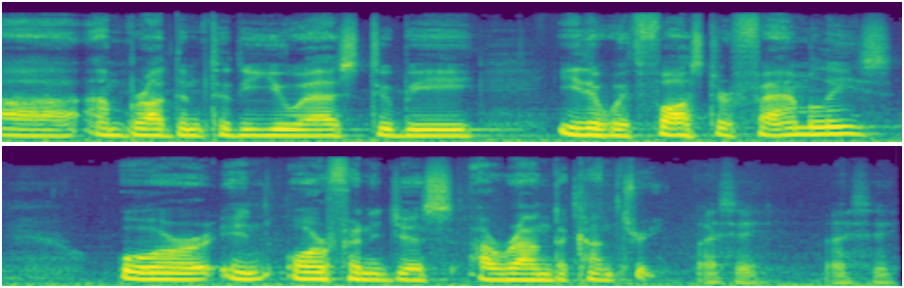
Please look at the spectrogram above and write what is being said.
uh, and brought them to the U.S. to be either with foster families or in orphanages around the country. I see. I see.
